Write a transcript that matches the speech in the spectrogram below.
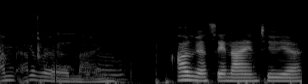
I'm I'll give her a nine. I was gonna say nine too. Yeah.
